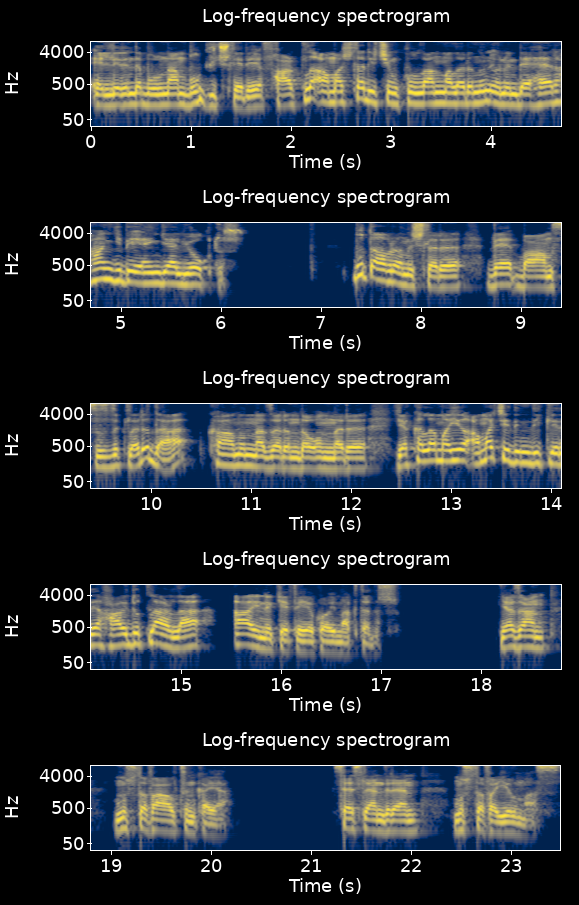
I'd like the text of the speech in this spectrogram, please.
Ellerinde bulunan bu güçleri farklı amaçlar için kullanmalarının önünde herhangi bir engel yoktur. Bu davranışları ve bağımsızlıkları da kanun nazarında onları yakalamayı amaç edindikleri haydutlarla aynı kefeye koymaktadır. Yazan Mustafa Altınkaya Seslendiren Mustafa Yılmaz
